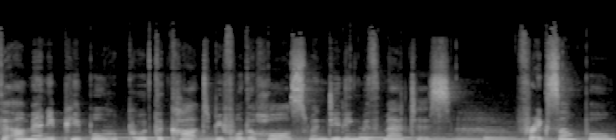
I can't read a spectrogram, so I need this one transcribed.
There are many people who put the cart before the horse when dealing with matters. For example,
